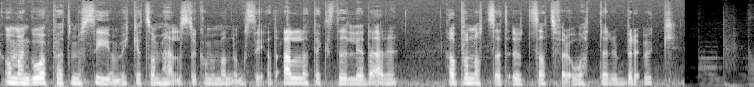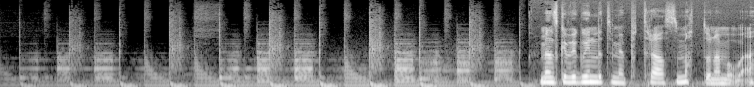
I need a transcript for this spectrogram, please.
Om man går på ett museum vilket som helst så kommer man nog se att alla textilier där har på något sätt utsatts för återbruk. Men ska vi gå in lite mer på trasmattorna Moa?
